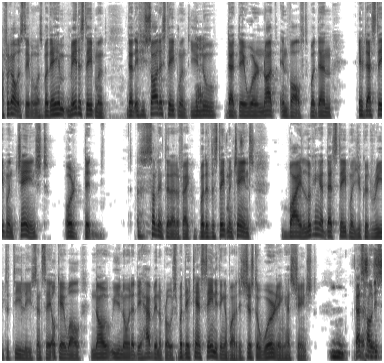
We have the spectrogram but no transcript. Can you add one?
I forgot what the statement was, but they made a statement that if you saw the statement, you knew that they were not involved. But then if that statement changed or that something to that effect, but if the statement changed, by looking at that statement, you could read the tea leaves and say, okay, well, now you know that they have been approached, but they can't say anything about it. It's just the wording has changed. Mhm. That's Yeah, how so these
